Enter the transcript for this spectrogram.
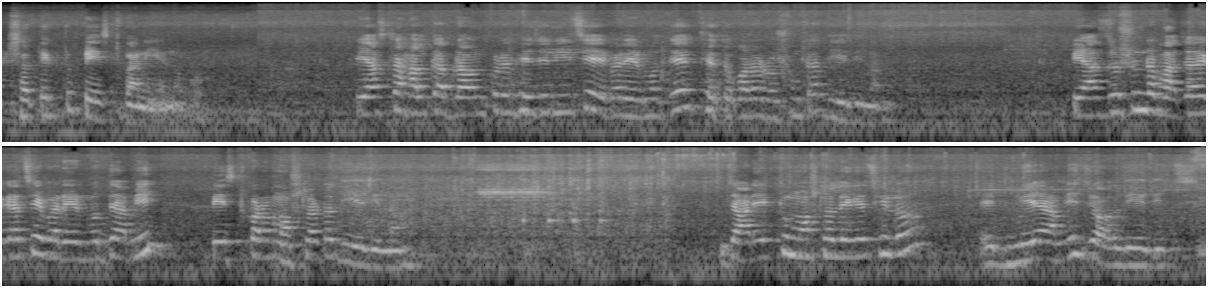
একসাথে একটু পেস্ট বানিয়ে নেব। পেঁয়াজটা হালকা ব্রাউন করে ভেজে নিয়েছি, এবার এর মধ্যে থেতো করা রসুনটা দিয়ে দিলাম। পেঁয়াজ রসুনটা ভাজা হয়ে গেছে, এবার এর মধ্যে আমি পেস্ট করা মশলাটা দিয়ে দিলাম। যারে একটু মশলা লেগেছিল, এই ধুয়ে আমি জল দিয়ে দিচ্ছি।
